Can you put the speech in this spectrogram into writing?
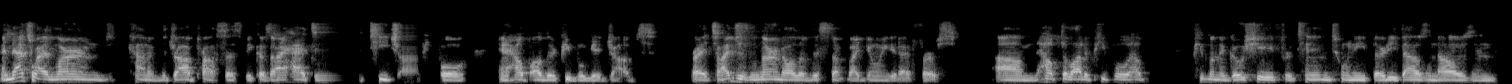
And that's why I learned kind of the job process because I had to teach people and help other people get jobs, right? So I just learned all of this stuff by doing it at first. Um, helped a lot of people, help people negotiate for 10, 20, $30,000 in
